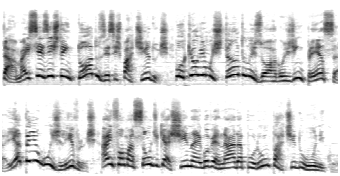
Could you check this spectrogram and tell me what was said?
Tá, mas se existem todos esses partidos, por que ouvimos tanto nos órgãos de imprensa e até em alguns livros a informação de que a China é governada por um partido único?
